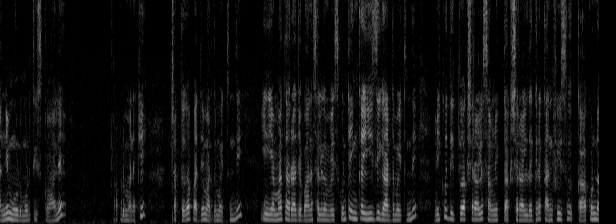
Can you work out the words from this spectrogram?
అన్నీ మూడు మూడు తీసుకోవాలి. అప్పుడు మనకి చక్కగా పద్యం అర్థమవుతుంది. ఈ యమతారాజ బాణసలగం వేసుకుంటే ఇంకా ఈజీగా అర్థమవుతుంది. మీకు ద్విత్వాక్షరాలు సంయుక్తాక్షరాల దగ్గర కన్ఫ్యూజ్ కాకుండా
